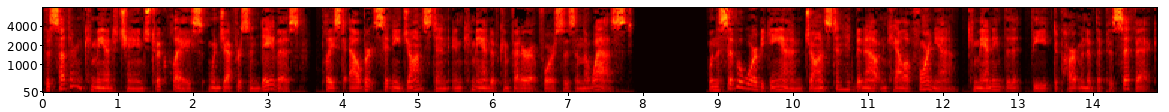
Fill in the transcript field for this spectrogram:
The Southern command change took place when Jefferson Davis placed Albert Sidney Johnston in command of Confederate forces in the West. When the Civil War began, Johnston had been out in California commanding the, the Department of the Pacific,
